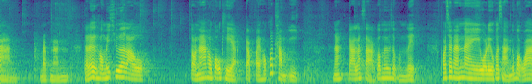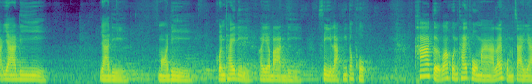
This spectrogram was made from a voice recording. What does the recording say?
การ แบบนั้น แต่ถ้าเกิดเขาไม่เชื่อเราต่อหน้าเขาก็โอเคอะกลับไปเขาก็ทำอีกนะการรักษาก็ไม่ประสบความสำเร็จ เพราะฉะนั้นในวรโยคสารก็บอกว่ายาดี ยาดี หมอดี คนไข้ดี พยาบาลดีสี่หลักนี้ต้องครบถ้าเกิดว่าคนไข้โทรมาแล้วให้ผมจ่ายยา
